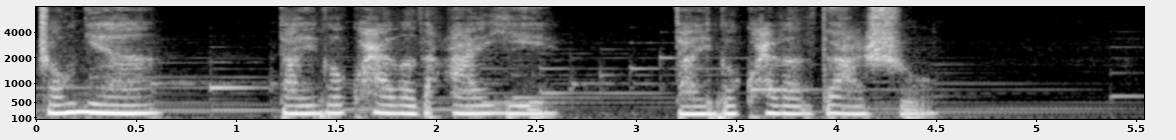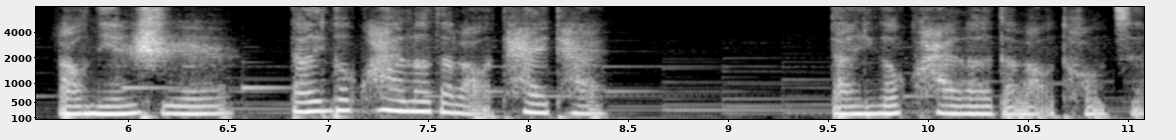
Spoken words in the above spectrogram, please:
中年，当一个快乐的阿姨，当一个快乐的大叔，老年时，当一个快乐的老太太，当一个快乐的老头子。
